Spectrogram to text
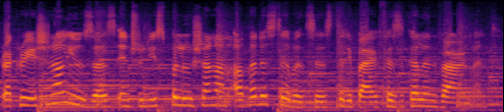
Recreational users introduce pollution and other disturbances to the biophysical environment.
